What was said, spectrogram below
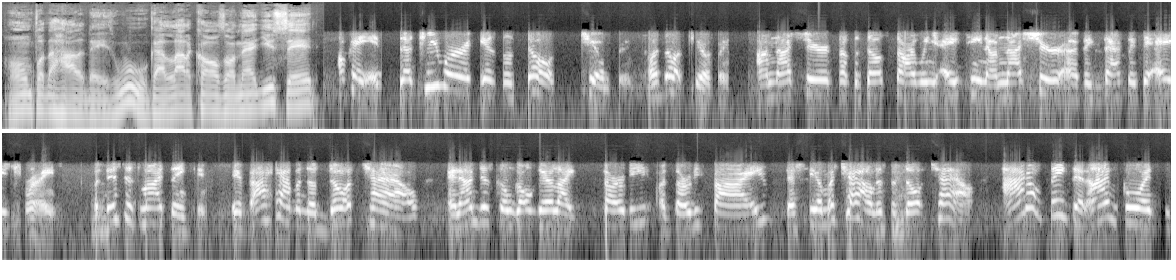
home for the holidays? Ooh, got a lot of calls on that. You said Okay, the key word is adult children, adult children. I'm not sure because adults start when you're 18. I'm not sure of exactly the age range. But this is my thinking. If I have an adult child and I'm just going to go there like 30 or 35, that's still my child. It's an adult child. I don't think that I'm going to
